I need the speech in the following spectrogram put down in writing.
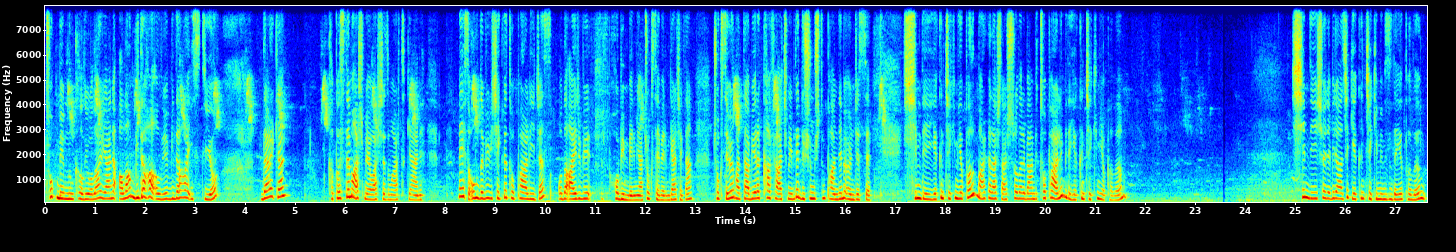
çok memnun kalıyorlar. Yani alan bir daha alıyor, bir daha istiyor. Derken kapasitemi aşmaya başladım artık yani. Neyse onu da bir, şekilde toparlayacağız. O da ayrı bir hobim benim. Yani çok severim gerçekten. Çok seviyorum. Hatta bir ara kafe açmayı bile düşünmüştüm pandemi öncesi. Şimdi yakın çekim yapalım mı arkadaşlar? Şuraları ben bir toparlayayım bir de yakın çekim yapalım. Şimdi şöyle birazcık yakın çekimimizi de yapalım.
